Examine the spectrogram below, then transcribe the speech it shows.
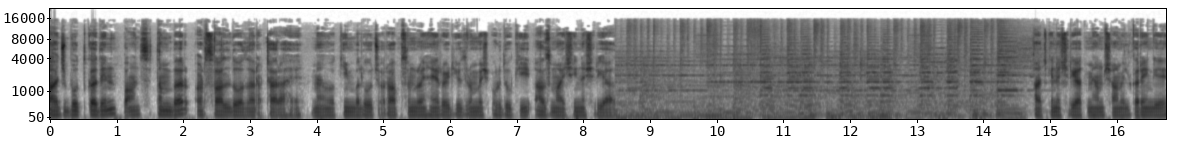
آج بدھ کا دن پانچ ستمبر اور سال دو ہزار اٹھارہ ہے۔ میں وکیم بلوچ اور آپ سن رہے ہیں ریڈیو زرمبش اردو کی آزمائشی نشریات۔ آج کے نشریات میں ہم شامل کریں گے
